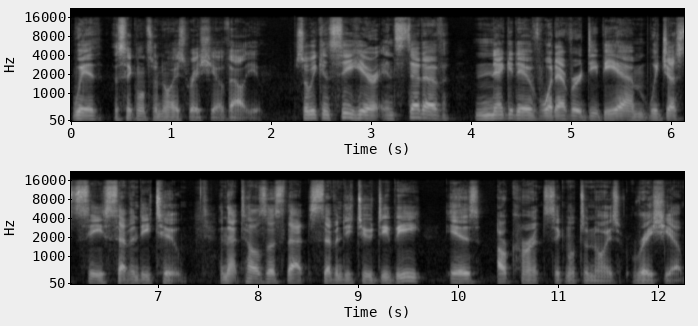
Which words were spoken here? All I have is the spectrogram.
with the signal to noise ratio value. So we can see here, instead of negative whatever dBm, we just see 72. And that tells us that 72 dB is our current signal to noise ratio.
